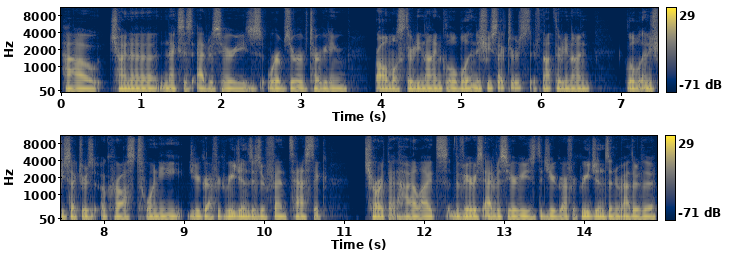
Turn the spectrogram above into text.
how China Nexus adversaries were observed targeting almost 39 global industry sectors, if not 39 global industry sectors across 20 geographic regions. These are fantastic chart that highlights the various adversaries, the geographic regions, and rather the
